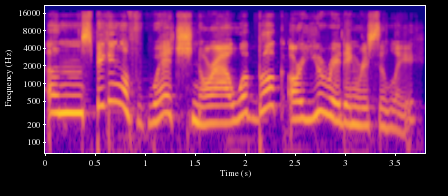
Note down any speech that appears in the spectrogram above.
Um, speaking of which, Norah, what book are you reading recently?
